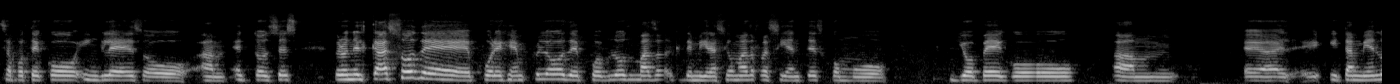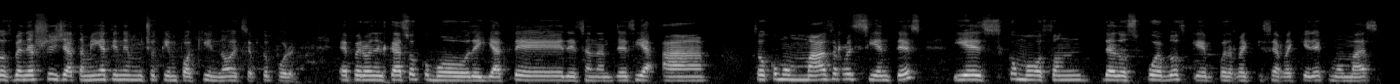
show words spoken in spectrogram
zapoteco, inglés o entonces pero en el caso de, por ejemplo, de pueblos más de migración más recientes como Yobego eh, y también los Benefish ya también ya tienen mucho tiempo aquí, ¿no? Excepto por, eh, pero en el caso como de Yate, de San Andrés y A, son como más recientes y es como son de los pueblos que pues se requiere como más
